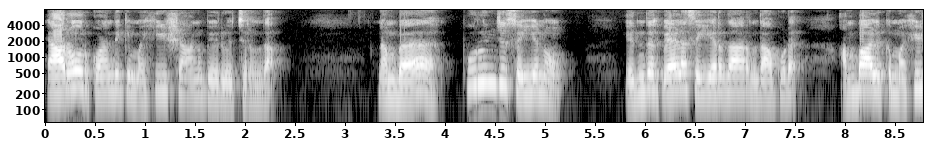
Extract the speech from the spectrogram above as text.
யாரோ ஒரு குழந்தைக்கு மகிஷான்னு பேர் வச்சுருந்தா. நம்ம புரிஞ்சு செய்யணும். எந்த வேலை செய்கிறதா இருந்தால் கூட அம்பாளுக்கு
